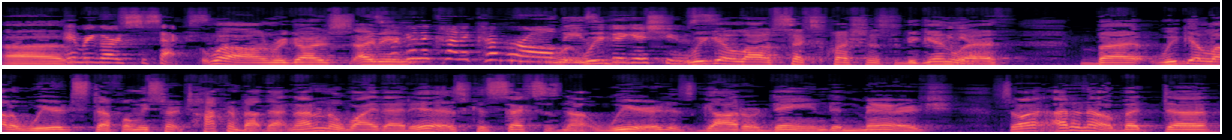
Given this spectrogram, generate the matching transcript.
in regards to sex. well, in regards, I mean, We're going to kind of cover all these we, big issues. We get a lot of sex questions to begin Yeah. with, but we get a lot of weird stuff when we start talking about that. And I don't know why that is, because sex is not weird. It's God ordained in marriage. So I, I don't know. But uh,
